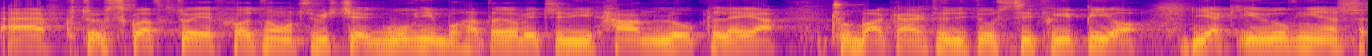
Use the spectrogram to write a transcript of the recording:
e, w, skład której wchodzą oczywiście główni bohaterowie, czyli Han, Luke, Leia, Chewbacca, R2D2, C-3PO, jak i również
